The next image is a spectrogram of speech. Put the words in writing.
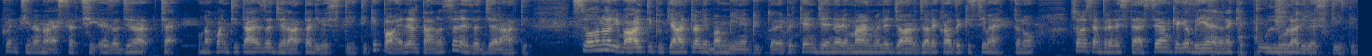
continuano a esserci esagera- cioè una quantità esagerata di vestiti, che poi in realtà non sono esagerati, sono rivolti più che altro alle bambine piccole, perché in genere Manuel e Giorgia le cose che si mettono sono sempre le stesse, anche Gabriele non è che pullula di vestiti.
